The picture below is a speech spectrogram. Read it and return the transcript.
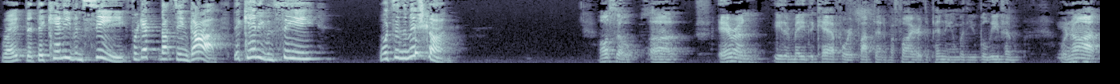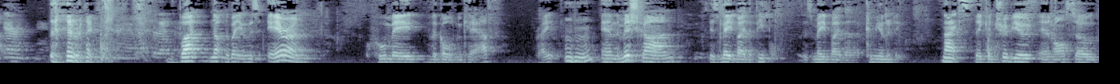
right, that they can't even see, forget not seeing God, they can't even see what's in the Mishkan. Also, uh, Aaron either made the calf or it popped out of a fire, depending on whether you believe him or not. Aaron, right. But no, but it was Aaron who made the golden calf, right? Mm-hmm. And the Mishkan is made by the people, is made by the community. Nice. They contribute and also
